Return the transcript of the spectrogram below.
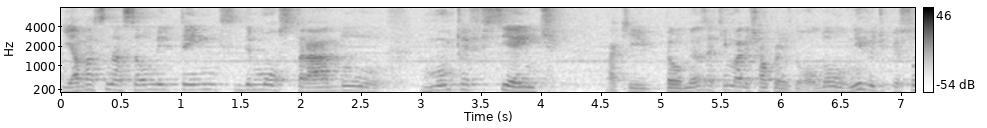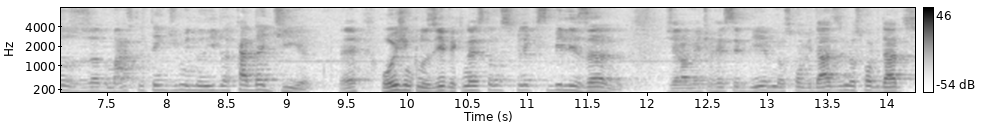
E a vacinação me tem se demonstrado muito eficiente. Aqui, pelo menos aqui em Marechal Cândido Rondon, o nível de pessoas usando máscara tem diminuído a cada dia. Né? Hoje, inclusive, aqui nós estamos flexibilizando. Geralmente eu recebia meus convidados e meus convidados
